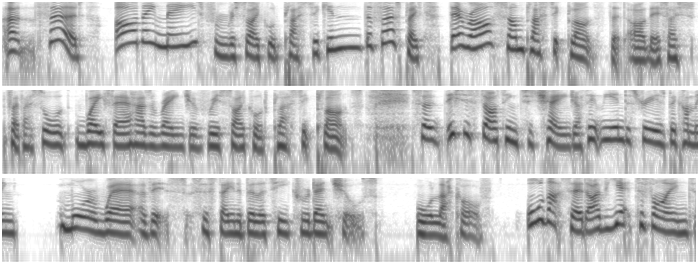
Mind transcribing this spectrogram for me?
Uh, third are they made from recycled plastic in the first place? There are some plastic plants that are this. I, in fact, I saw Wayfair has a range of recycled plastic plants. So this is starting to change. I think the industry is becoming more aware of its sustainability credentials or lack of. All that said, I've yet to find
